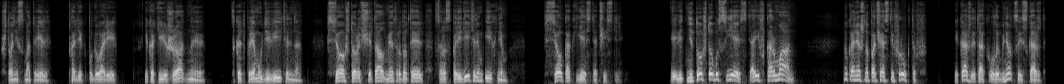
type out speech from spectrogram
что не смотрели. Поди-ка поговори. И какие жадные! Так это прямо удивительно. Все, что рассчитал метрдотель с распорядителем ихним, все как есть очистили. И ведь не то, чтобы съесть, а и в карман. Ну, конечно, по части фруктов. И каждый так улыбнется и скажет,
